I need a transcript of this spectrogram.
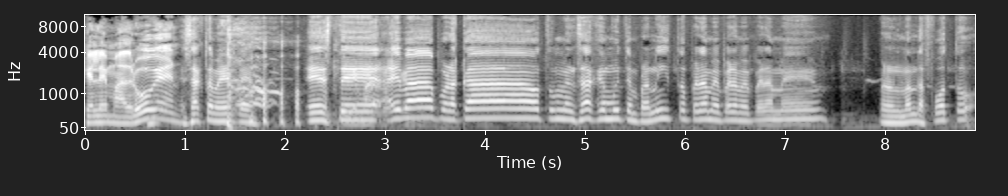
que le madruguen. Exactamente. este, ahí va por acá otro mensaje muy tempranito. Espérame, espérame, espérame. Bueno, nos manda foto.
